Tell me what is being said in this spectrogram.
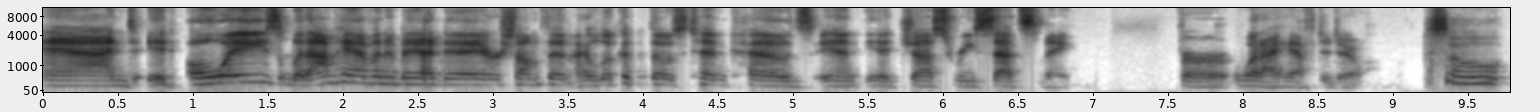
and it always, when I'm having a bad day or something, I look at those 10 codes and it just resets me for what I have to do. So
